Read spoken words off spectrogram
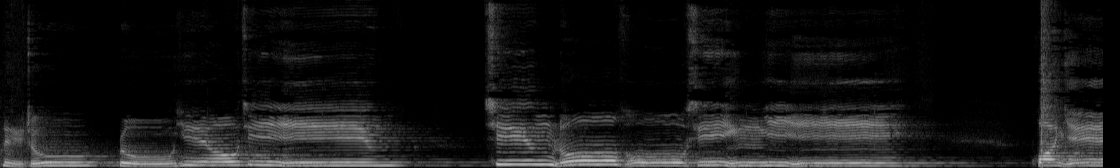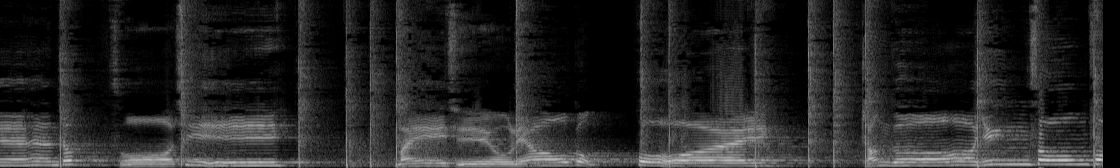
绿竹入幽径，青萝拂新衣。欢颜斗所期，美酒聊共会。长歌迎松风，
